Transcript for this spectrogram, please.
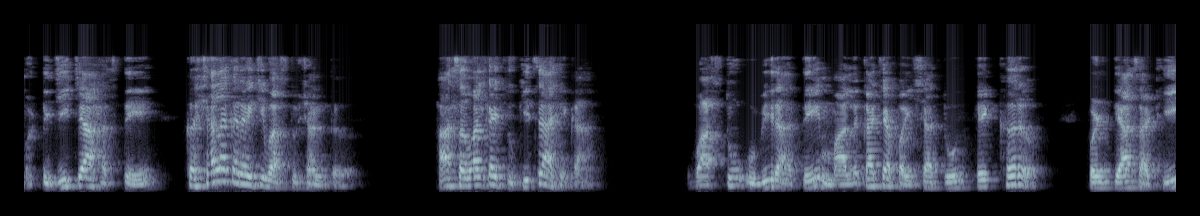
भटजीच्या हस्ते कशाला करायची वास्तू शांत? हा सवाल काही चुकीचा आहे का? वास्तू उभी राहते मालकाच्या पैशातून हे खरं पण त्यासाठी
